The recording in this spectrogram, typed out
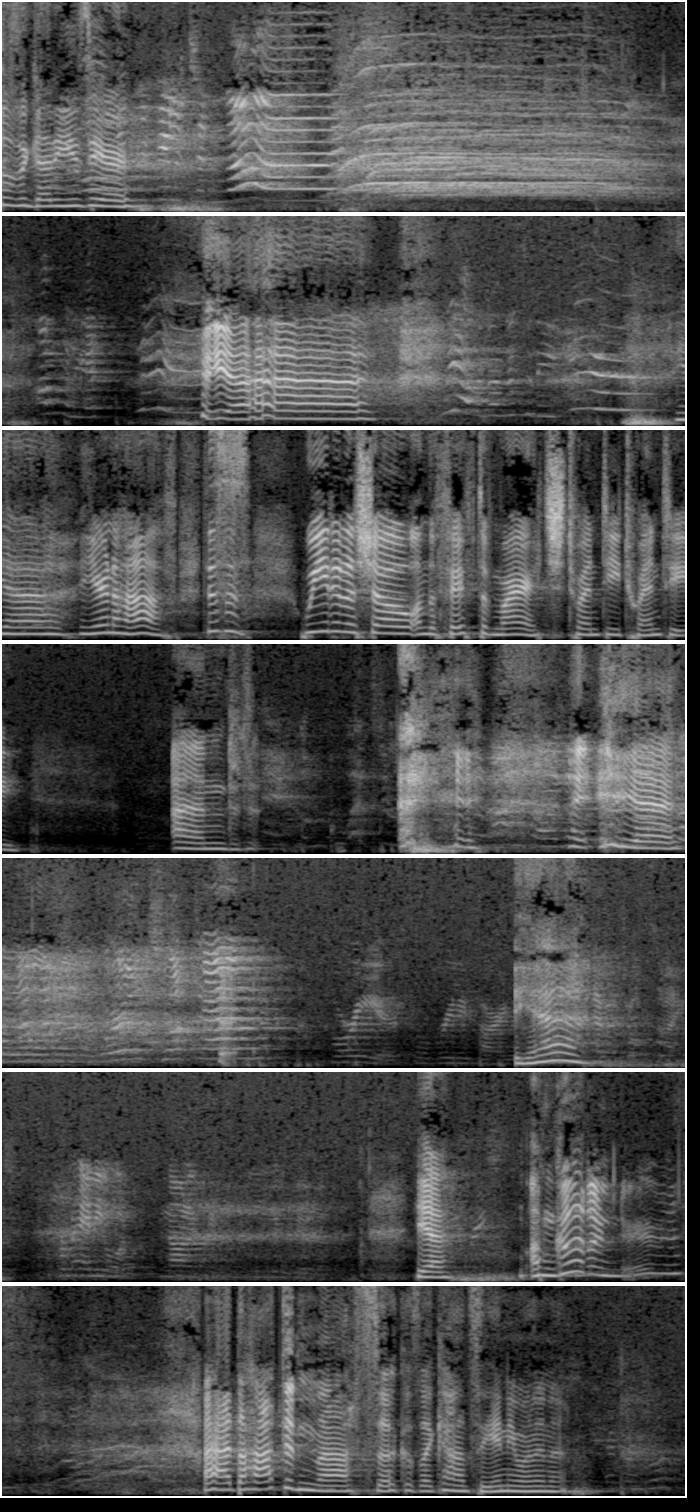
Doesn't get easier. Yeah. Yeah, a year and a half. This is we did a show on the 5th of March 2020. And yeah. Yeah. Yeah. I'm good. I'm nervous. I had the hat didn't last because I can't see anyone in it.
